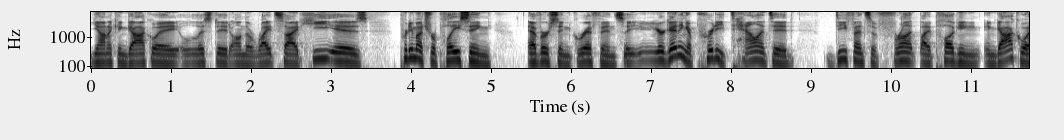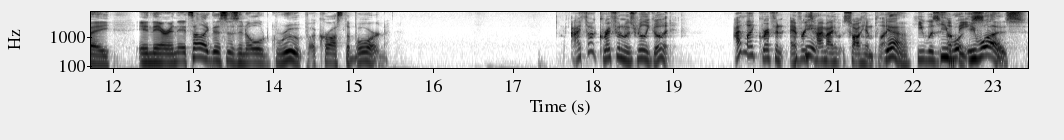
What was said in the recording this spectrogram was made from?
Yannick Ngakoue listed on the right side. He is pretty much replacing Everson Griffen. So you're getting a pretty talented defensive front by plugging Ngakoue in there, and it's not like this is an old group across the board. I thought Griffen was really good. I like Griffen every Yeah. time I saw him play. Yeah, he was he, a beast. he was,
